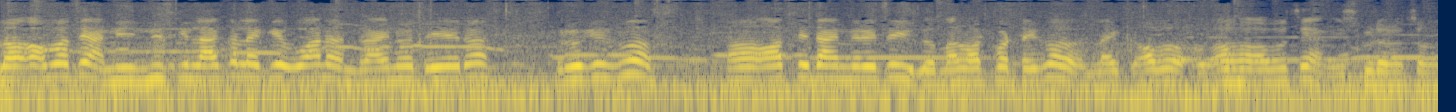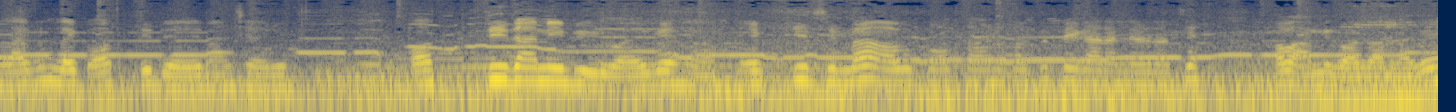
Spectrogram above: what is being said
ल अब चाहिँ हामी निस्किन लागेको लाइक वान हन्ड्रेड आइनो दिएर रोकेको। अति दामी रहेछ हिलोमा लटपटेको लाइक अब अब चाहिँ हामी स्कुटरमा चल्न लाग्यो। लाइक अति धेरै मान्छेहरू अति दामी भिड भयो क्या। यहाँ एकैछिनमा अब आउन सक्छ त्यही कारणले गर्दा चाहिँ अब हामी घर जानु लाग्यो।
